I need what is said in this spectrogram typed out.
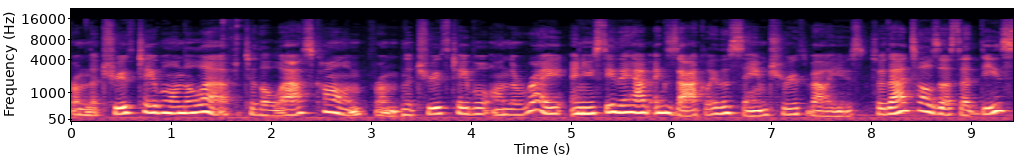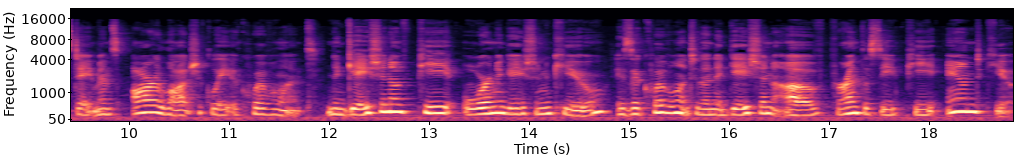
from the truth table on the left to the last column from the truth table on the right, and you see they have exactly the same truth values. So that tells us that these statements are logically equivalent. Negation of P or negation Q is equivalent to the negation of parenthesis P and Q.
